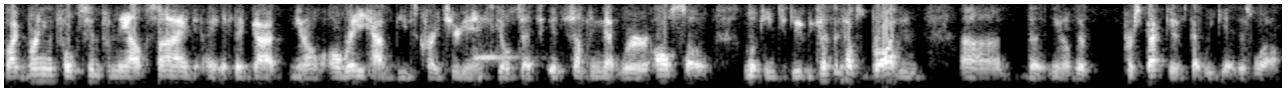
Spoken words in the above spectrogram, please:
by bringing folks in from the outside, uh, if they've got, you know, already have these criteria and skill sets, it's something that we're also looking to do because it helps broaden uh, the, you know, the perspectives that we get as well.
